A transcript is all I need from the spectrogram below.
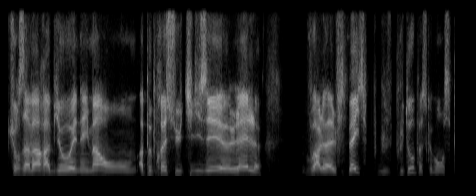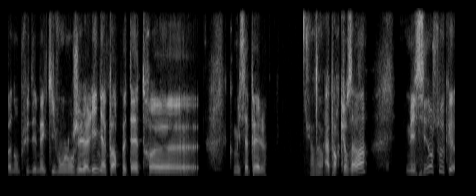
Kurzawa, et Neymar ont à peu près su utiliser euh, l'aile voir le half space plutôt parce que bon c'est pas non plus des mecs qui vont longer la ligne à part peut-être euh, comment il s'appelle? À part Kurzawa. Mais sinon je trouve que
